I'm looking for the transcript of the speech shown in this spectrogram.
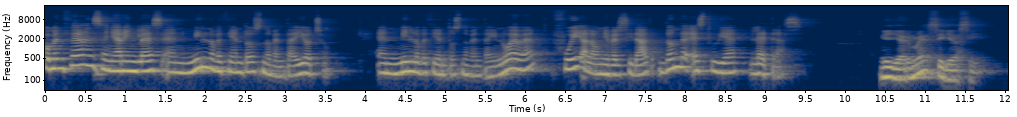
Comencé a enseñar inglés en 1998. En 1999 fui a la universidad donde estudié letras. Guillerme sigue así.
